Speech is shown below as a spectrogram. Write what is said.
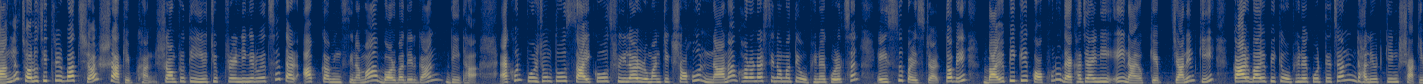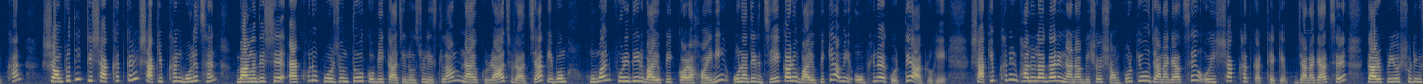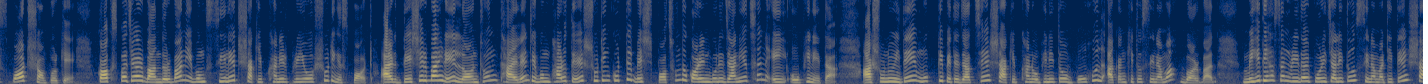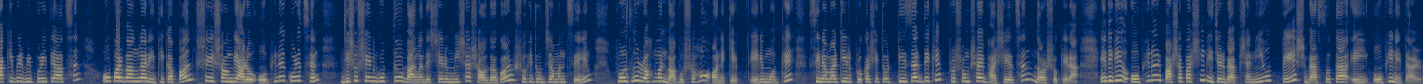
বাংলা চলচ্চিত্রের বাদশাহ শাকিব খান। সম্প্রতি ইউটিউব ট্রেন্ডিংয়ে রয়েছে তার আপকামিং সিনেমা বরবাদের গান দ্বিধা। এখন পর্যন্ত সাইকো, থ্রিলার, রোমান্টিক সহ নানা ঘরনার সিনেমাতে অভিনয় করেছেন এই সুপারস্টার। তবে বায়োপিকে কখনো দেখা যায়নি এই নায়ককে। জানেন কি, কার বায়োপিকে অভিনয় করতে চান ঢালিউড কিং শাকিব খান? সম্প্রতি একটি সাক্ষাৎকারে সাকিব খান বলেছেন, বাংলাদেশে এখনও পর্যন্ত কবি কাজী নজরুল ইসলাম, নায়ক রাজ রাজ্জাক এবং হুমায়ুন ফরিদির বায়োপিক করা হয়নি। ওনাদের যে কারও বায়োপিকে আমি অভিনয় করতে আগ্রহী। শাকিব খানের ভালো লাগার নানা বিষয় সম্পর্কেও জানা গেছে। ওই সাক্ষাৎকার থেকে জানা গেছে, তার প্রিয় শুটিং স্পট সম্পর্কে। কক্সবাজার, বান্দরবান এবং সিলেট শাকিব খানের প্রিয় শুটিং স্পট। আর দেশের বাইরে লন্ডন, থাইল্যান্ড এবং ভারতে শুটিং করতে বেশ পছন্দ করেন বলে জানিয়েছেন এই অভিনেতা। আসন্ন ঈদে মুক্তি পেতে যাচ্ছে শাকিব খান অভিনীত বহুল আকাঙ্ক্ষিত সিনেমা বরবাদ। মেহেদি হাসান হৃদয় পরিচালিত সিনেমাটিতে শাকিবের বিপরীতে আছেন ওপার বাংলার ইথিকা পাল সেই সঙ্গে আরও অভিনয় করেছেন যিশু সেনগুপ্ত, বাংলাদেশের মিশা সওদাগর, শহীদুজ্জামান সেলিম, ফজলুর রহমান বাবুসহ অনেকে। এরই মধ্যে সিনেমাটির প্রকাশিত টিজার দেখে প্রশংসায় ভাসিয়েছেন দর্শকেরা। এদিকে অভিনয়ের পাশাপাশি নিজের ব্যবসা নিয়েও বেশ ব্যস্ততা এই অভিনেতার।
